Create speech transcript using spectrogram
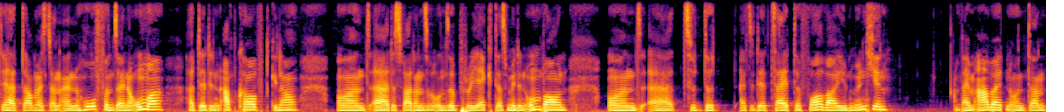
der hat damals dann einen Hof von seiner Oma, hat er den abkauft, genau. Und äh, das war dann so unser Projekt, dass wir den umbauen. Und äh, zu der, also der Zeit davor war ich in München beim Arbeiten und dann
